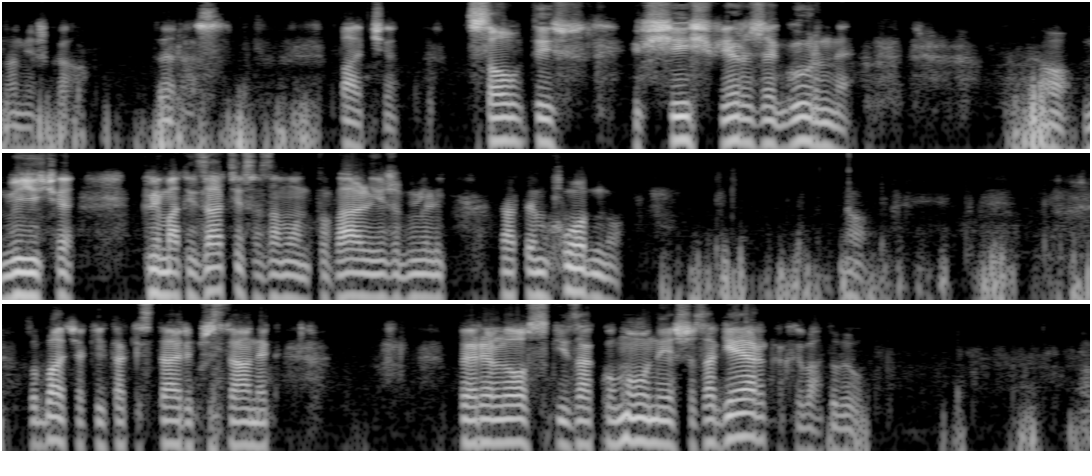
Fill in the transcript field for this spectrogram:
tam mieszkała. Teraz patrzcie, sołtys wsi Świerże Górne. Widzicie, klimatyzację sobie zamontowali, żeby mieli latem chłodno. No. Zobaczcie, jaki taki stary przystanek perelowski za komuny, jeszcze za Gierka chyba to był. O.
